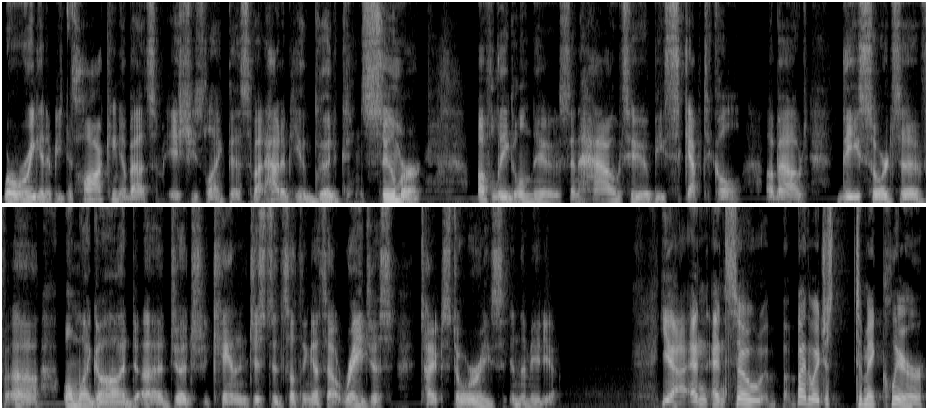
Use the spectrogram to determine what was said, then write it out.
where we're going to be talking about some issues like this, about how to be a good consumer of legal news and how to be skeptical about these sorts of, uh, oh my God, uh, Judge Cannon just did something that's outrageous type stories in the media. Yeah, and and so by the way, just to make clear,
